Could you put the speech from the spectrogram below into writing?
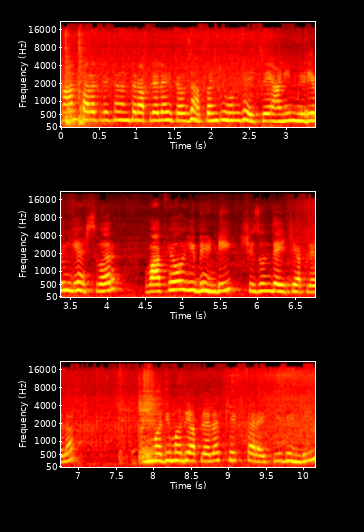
छान परतल्याच्यानंतर आपल्याला ह्याच्यावर झाकण ठेवून घ्यायचे आणि मिडियम गॅसवर वाफेव ही भेंडी शिजून द्यायची आपल्याला. आणि मध्ये मध्ये आपल्याला चेक करायची भेंडी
